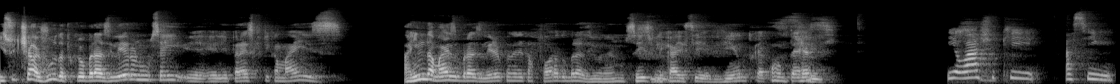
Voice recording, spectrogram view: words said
Isso te ajuda, porque o brasileiro, não sei, ele parece que fica mais ainda mais o brasileiro quando ele está fora do Brasil, né? Não sei explicar Sim. esse evento que acontece. Sim. E eu acho que, assim,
